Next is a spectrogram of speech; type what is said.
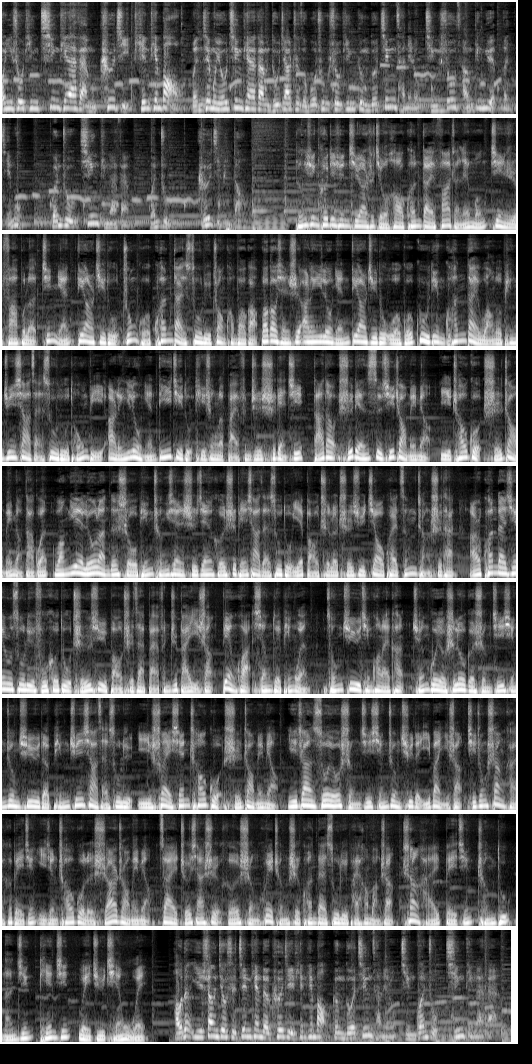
欢迎收听青天 FM 科技天天报。本节目由青天 FM 独家制作播出。收听更多精彩内容，请收藏订阅本节目，关注蜻蜓 FM，关注科技频道。腾讯科技讯七月二十九号，宽带发展联盟近日发布了今年第二季度中国宽带速率状况报告。报告显示，二零一六年第二季度，我国固定宽带网络平均下载速度同比二零一六年第一季度提升了百分之十点七，达到十点四七兆每秒，已超过十兆每秒大关。网页浏览的首屏呈现时间和视频下载速度也保持了持续较快增长势态，而宽带接入速率符合度持续保持在百分之百以上。变变化相对平稳。从区域情况来看，全国有十六个省级行政区域的平均下载速率已率先超过十兆每秒，已占所有省级行政区的一半以上。其中，上海和北京已经超过了十二兆每秒。在直辖市和省会城市宽带速率排行榜上，上海、北京、成都、南京、天津位居前五位。好的，以上就是今天的科技天天报。更多精彩内容，请关注蜻蜓 FM。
